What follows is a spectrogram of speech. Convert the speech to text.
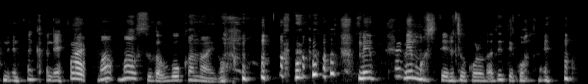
てねなんかね、はいま、マウスが動かないの メメモしてるところが出てこないの。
